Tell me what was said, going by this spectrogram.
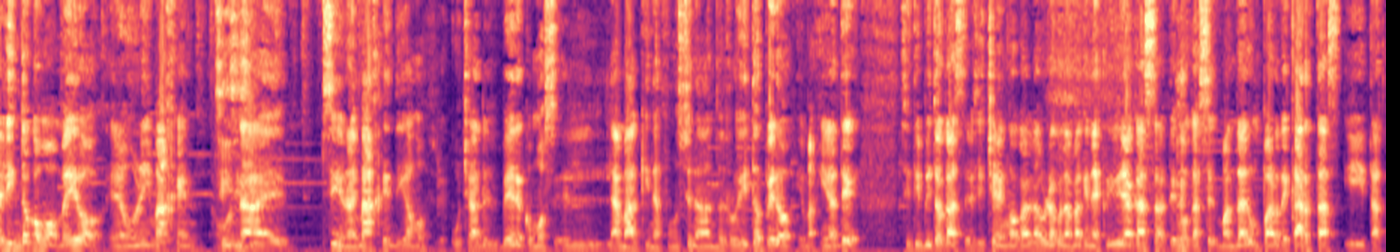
Es lindo como medio en una imagen, Sí, sí, una, sí. eh, sí, una imagen, digamos, escuchar, el- ver cómo el- la máquina funcionando, el ruidito, pero imagínate, si te a casa decís, che, vengo a laburar con la máquina de escribir a casa, tengo que hacer, mandar un par de cartas y estás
